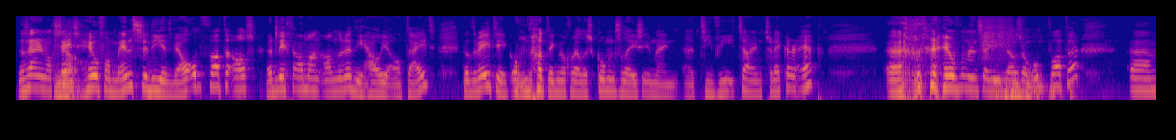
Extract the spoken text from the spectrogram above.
Dan zijn er nog steeds Ja. heel veel mensen die het wel opvatten als het ligt allemaal aan anderen, die hou je altijd. Dat weet ik omdat ik nog wel eens comments lees in mijn eh, TV Time Tracker app. Eh, er heel veel mensen die het wel zo opvatten. Ehm,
